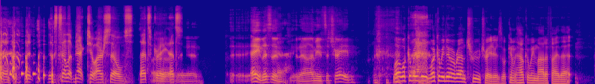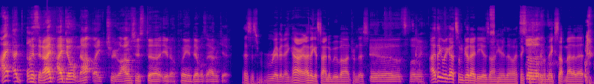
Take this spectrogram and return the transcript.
uh, then, then sell it back to ourselves. That's great. Oh, That's man. Uh, hey, listen. Yeah. You know, I mean, it's a trade. well, what can we do? What can we do around true traders? What can how can we modify that? I, I listen. I I don't not like True. I was just uh, you know playing devil's advocate. This is riveting. All right, I think it's time to move on from this. Yeah, that's funny. I think we got some good ideas on here, though. I think So we should the- be able to make something out of that.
